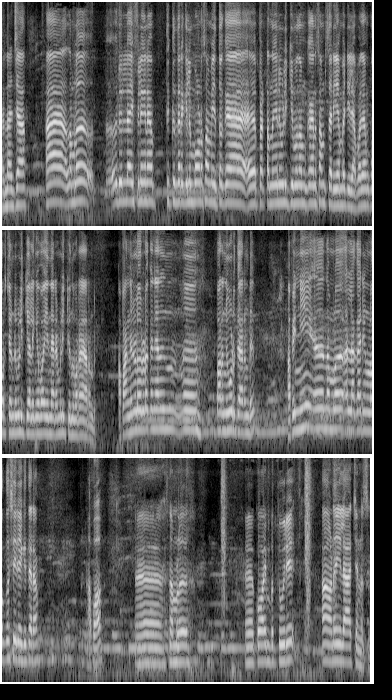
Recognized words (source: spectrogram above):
എന്താ വെച്ചാ ആ നമ്മൾ ഒരു ലൈഫിൽ ഇങ്ങനെ തിക്കും തിരക്കിലും പോണ സമയത്തൊക്കെ പെട്ടെന്ന് ഇങ്ങനെ വിളിക്കുമ്പോൾ നമുക്ക് അങ്ങനെ സംസാരിക്കാൻ പറ്റില്ല. അപ്പോൾ ഞാൻ കുറച്ചുകൊണ്ട് വിളിക്കുക അല്ലെങ്കിൽ വൈകുന്നേരം വിളിക്കും എന്ന് പറയാറുണ്ട്. അപ്പോൾ അങ്ങനെയുള്ളവരോടൊക്കെ ഞാൻ പറഞ്ഞു കൊടുക്കാറുണ്ട്. അപ്പോൾ ഇനി നമ്മൾ എല്ലാ കാര്യങ്ങളൊക്കെ ശരിയാക്കി തരാം. അപ്പോൾ നമ്മൾ കോയമ്പത്തൂർ ആണ് ഈ ലാച്ചനസ്.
